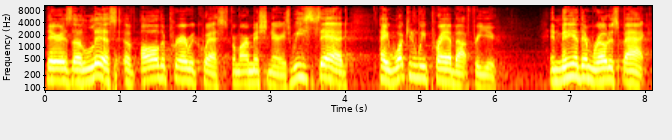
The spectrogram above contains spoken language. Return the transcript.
there is a list of all the prayer requests from our missionaries. We said, hey, what can we pray about for you? And many of them wrote us back.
